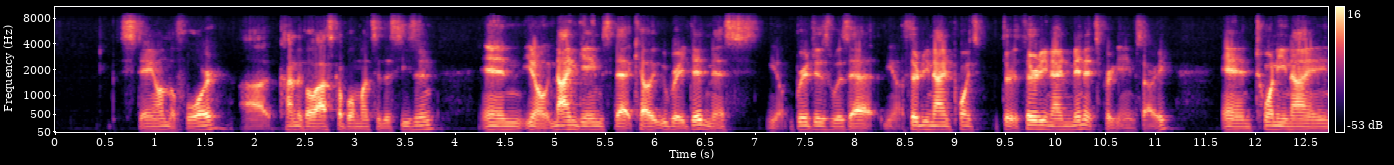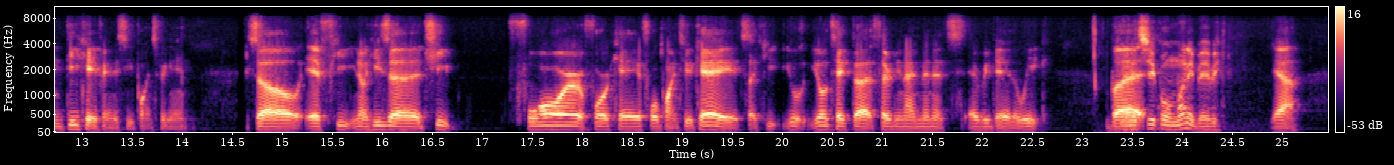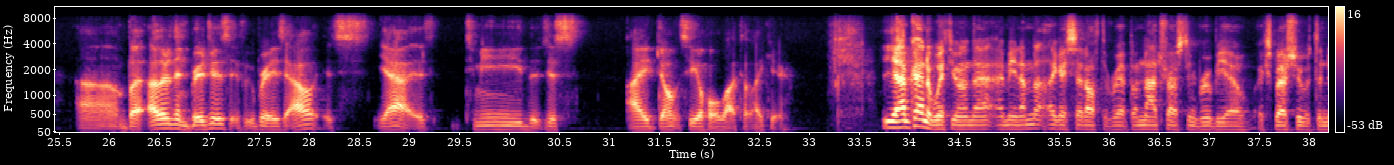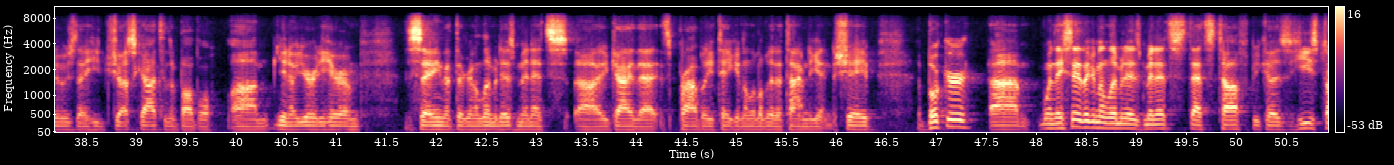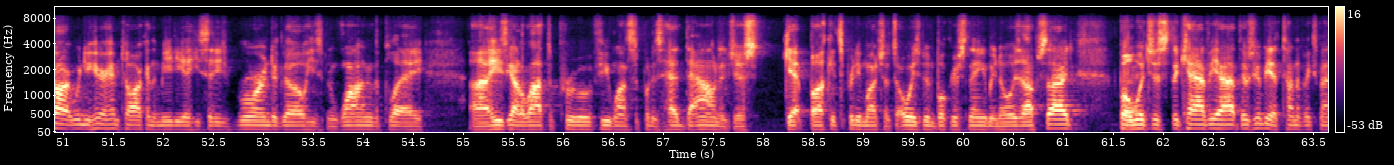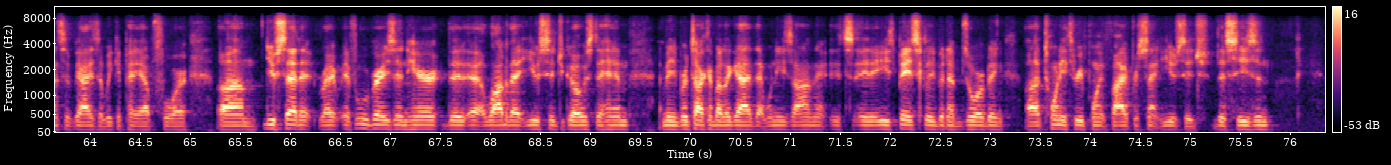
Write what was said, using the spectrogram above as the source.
stay on the floor, uh, kind of the last couple of months of the season. And you know, nine games that Kelly Oubre did miss, you know, Bridges was at you know 39 points, 39 minutes per game, sorry, and 29 DK fantasy points per game. So if he, you know, he's a cheap four, 4K, 4.2K, it's like you, you'll you'll take that 39 minutes every day of the week. But it's equal money, baby. Yeah. Um, but other than Bridges, if Oubre is out, it's yeah, it's to me that just I don't see a whole lot to like here. Yeah, I'm kind of with you on that. I mean, I'm not like I said off the rip. I'm not trusting Rubio, especially with the news that he just got to the bubble. Um, you know, you already hear him saying that they're going to limit his minutes. Uh, a guy that's probably taking a little bit of time to get into shape. Booker, um, when they say they're going to limit his minutes, that's tough because he's talk. When you hear him talk in the media, he said he's roaring to go. He's been wanting to play. Uh, he's got a lot to prove. He wants to put his head down and just get buckets. Pretty much, that's always been Booker's thing. We know his upside, but right. with just the caveat, there's going to be a ton of expensive guys that we could pay up for. Um, you said it right. If Oubre's in here, the, a lot of that usage goes to him. I mean, we're talking about a guy that when he's on, it's it, he's basically been absorbing uh, 23.5% usage this season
